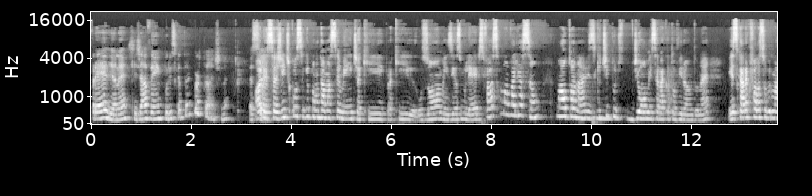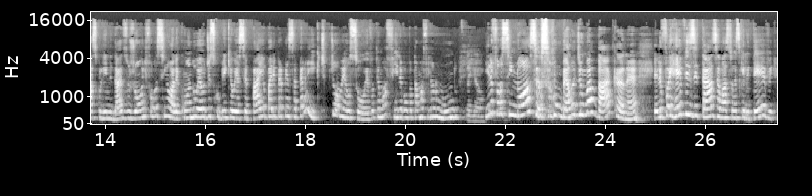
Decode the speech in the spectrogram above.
prévia, né? Que já vem, por isso que é tão importante, né? Essa- Olha, se a gente conseguir plantar uma semente aqui para que os homens e as mulheres façam uma avaliação, uma autoanálise. Que tipo de homem será que eu tô virando, né? Esse cara que fala sobre masculinidades, o João, ele falou assim: olha, quando eu descobri que eu ia ser pai, eu parei para pensar: peraí, que tipo de homem eu sou? Eu vou ter uma filha, vou botar uma filha no mundo. Legal. E ele falou assim: nossa, eu sou um belo de um babaca, né? Ele foi revisitar as relações que ele teve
